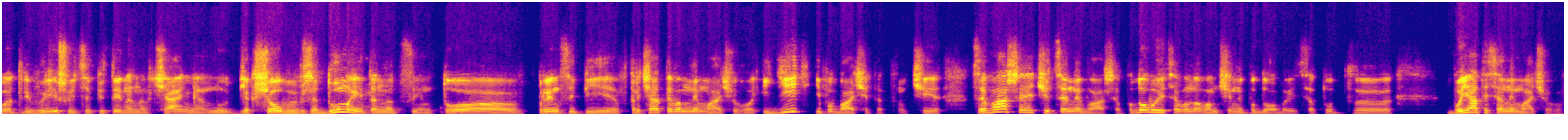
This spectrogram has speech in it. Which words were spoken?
Котрі вирішуються піти на навчання. Ну, якщо ви вже думаєте над цим, то в принципі втрачати вам нема чого. Ідіть і побачите, чи це ваше, чи це не ваше. Подобається воно вам чи не подобається. Тут е, боятися нема чого.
